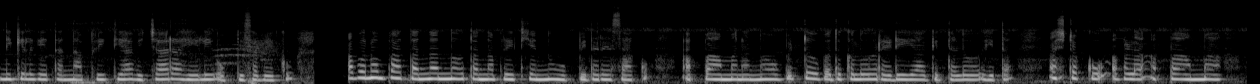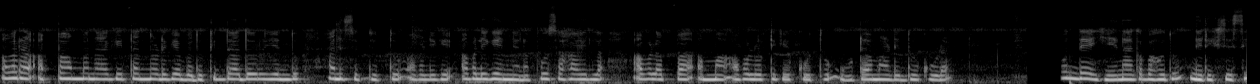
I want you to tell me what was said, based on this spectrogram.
ನಿಖಿಲ್ಗೆ ತನ್ನ ಪ್ರೀತಿಯ ವಿಚಾರ ಹೇಳಿ ಒಪ್ಪಿಸಬೇಕು. ಅವನೊಬ್ಬ ತನ್ನನ್ನು ತನ್ನ ಪ್ರೀತಿಯನ್ನು ಒಪ್ಪಿದರೆ ಸಾಕು. ಅಪ್ಪ ಅಮ್ಮನನ್ನು ಬಿಟ್ಟು ಬದುಕಲು ರೆಡಿಯಾಗಿದ್ದಳು ಹಿತ. ಅಷ್ಟಕ್ಕೂ ಅವಳ ಅಪ್ಪ ಅಮ್ಮ, ಅವರ ಅಪ್ಪ ಅಮ್ಮನಾಗಿ ತನ್ನೊಳಗೆ ಬದುಕಿದ್ದಾದರು ಎಂದು ಅನಿಸುತ್ತಿತ್ತು. ಅವಳಿಗೆ ಅವಳಿಗೆ ನೆನಪು ಸಹ ಇಲ್ಲ. ಅವಳಪ್ಪ, ಅಮ್ಮ ಅವಳೊಟ್ಟಿಗೆ ಕೂತು ಊಟ ಮಾಡಿದ್ದು ಕೂಡ. ಮುಂದೆ ಏನಾಗಬಹುದು? ನಿರೀಕ್ಷಿಸಿ.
